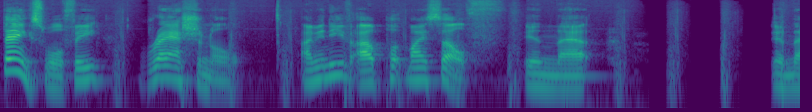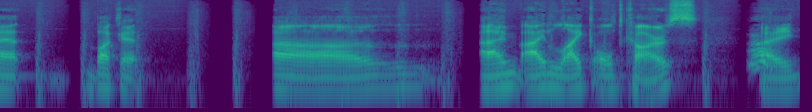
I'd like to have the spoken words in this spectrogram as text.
Thanks, Wolfie. Rational. I mean, Eve, I'll put myself in that in that bucket. Uh, I'm I like old cars. I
